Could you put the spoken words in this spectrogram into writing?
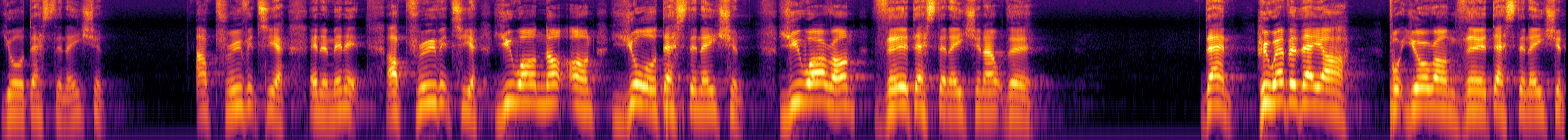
your destination. I'll prove it to you in a minute. I'll prove it to you. You are not on your destination. You are on their destination out there. Them, whoever they are, but you're on their destination.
